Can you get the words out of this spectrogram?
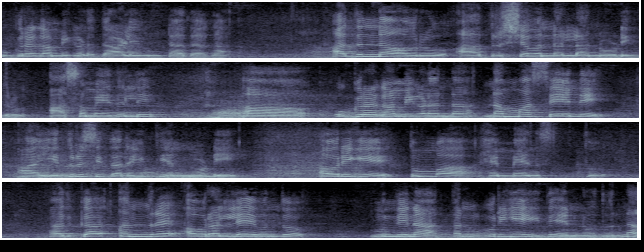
ಉಗ್ರಗಾಮಿಗಳ ದಾಳಿ ಉಂಟಾದಾಗ ಅದನ್ನು ಅವರು ಆ ದೃಶ್ಯವನ್ನೆಲ್ಲ ನೋಡಿದರು. ಆ ಸಮಯದಲ್ಲಿ ಉಗ್ರಗಾಮಿಗಳನ್ನು ನಮ್ಮ ಸೇನೆ, ಆ, ಎದುರಿಸಿದ ರೀತಿಯನ್ನು ನೋಡಿ ಅವರಿಗೆ ತುಂಬ ಹೆಮ್ಮೆ ಅನಿಸ್ತು. ಅದಕ್ಕೆ ಅಂದರೆ ಅವರಲ್ಲೇ ಒಂದು ಮುಂದಿನ ತನ್ನ ಗುರಿಯೇ ಇದೆ ಅನ್ನೋದನ್ನು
